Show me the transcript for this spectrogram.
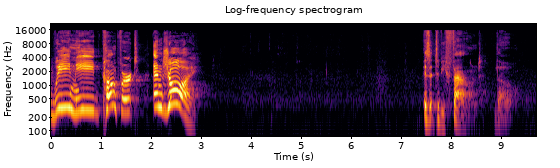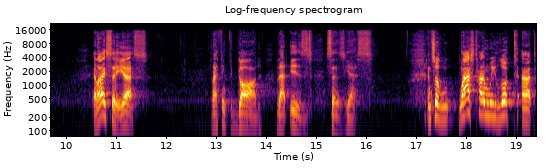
we need comfort and joy. Is it to be found, though? And I say yes. And I think the God that is says yes. And so last time we looked at,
